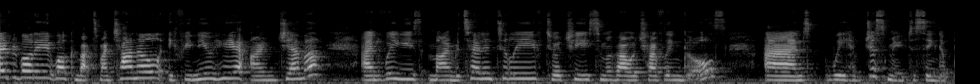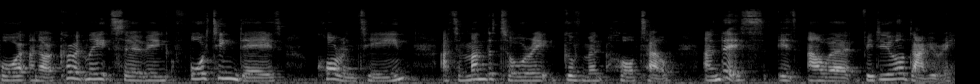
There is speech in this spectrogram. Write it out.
Hi everybody, welcome back to my channel. If you're new here, I'm Gemma and we use my maternity leave to achieve some of our travelling goals and we have just moved to Singapore and are currently serving 14 days quarantine at a mandatory government hotel and this is our video diary.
